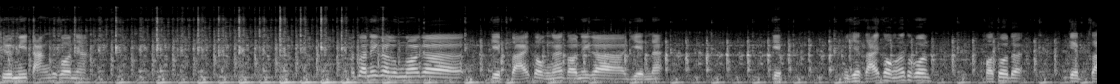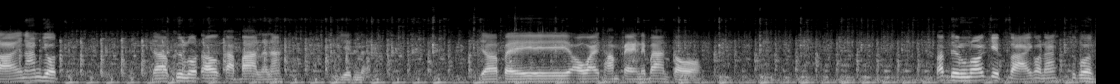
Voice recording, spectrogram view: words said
ชื่อมีตังทุกคนเนี่ยแล้วตอนนี้ก็ลุงน้อยก็เก็บสายส่งนะ ตอนนี้ก็เย็นแล้วเก็บ ไม่ใช่สายของนะทุกคน ขอโทษด้วยเก็บสายน้ำหยดจะขึ้นรถเอากลับบ้านแล้วนะ เย็นนะจะไปเอาไว้ทำแปลงในบ้านต่อครับเดี๋ยวลุงน้อยเก็บสายก่อนนะทุกคน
